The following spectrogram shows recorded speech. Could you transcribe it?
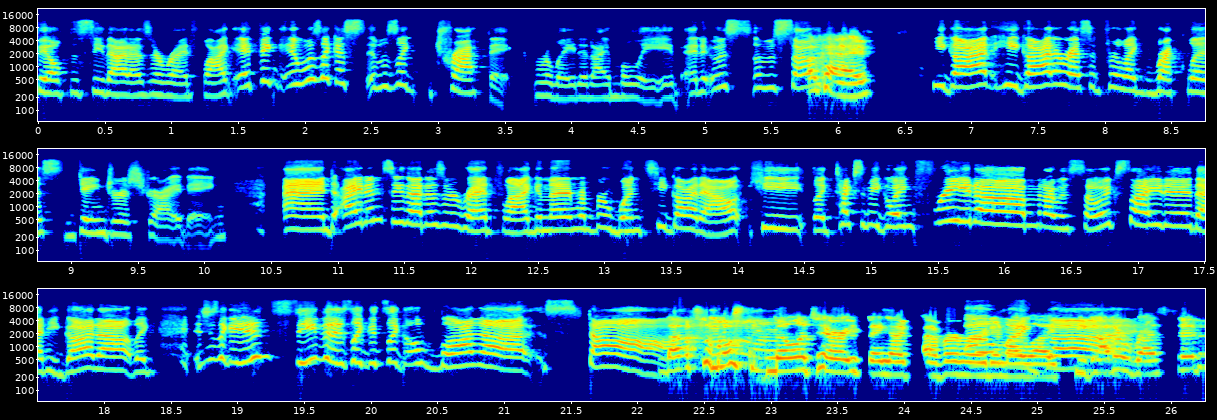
failed to see that as a red flag. I think it was like a it was like traffic related, I believe, and it was it was so Okay. He got he got arrested for like reckless dangerous driving. And i didn't see that as a red flag. And then i remember once he got out he like texted me going freedom! And i was so excited that he got out. Like it's just like i didn't see this. Like it's like Ilana stop. That's the most military thing I've ever heard Oh in my, my life. He got arrested.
